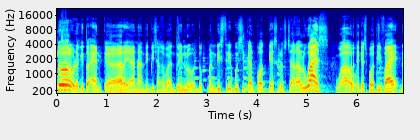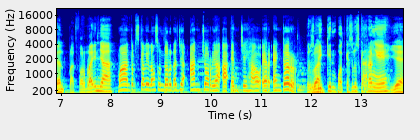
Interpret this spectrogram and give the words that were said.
Betul, udah gitu Anchor ya nanti bisa ngebantuin lu untuk mendistribusikan podcast lu secara luas Wow. seperti ke Spotify dan platform lainnya. Mantap sekali langsung download aja Ancor ya A N C H O R Anchor. Terus Buruan. bikin podcast lu sekarang ya. Iya.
